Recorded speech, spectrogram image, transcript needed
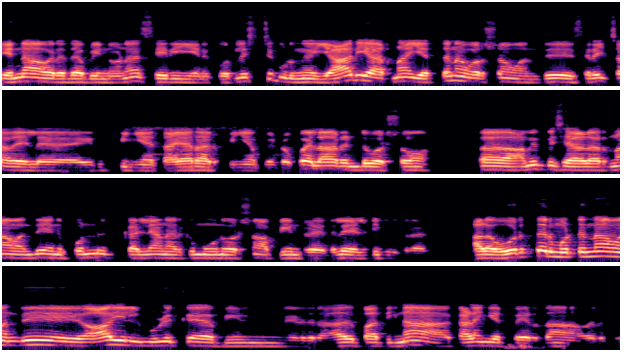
என்ன ஆகுறது அப்படின்னோன்னா சரி எனக்கு ஒரு லிஸ்ட் கொடுங்க. யார் யாருன்னா எத்தனை வருஷம் வந்து சிறைச்சாலையில இருப்பீங்க தயாரா இருப்பீங்க அப்படின்றப்போ எல்லாம் ரெண்டு வருஷம் அமைப்பு செயலாளர்னா வந்து என் பொண்ணுக்கு கல்யாணம் இருக்கு மூணு வருஷம் அப்படின்ற இதுல எழுதி கொடுக்குறாரு. அதுல ஒருத்தர் மட்டும்தான் வந்து ஆயில் முழுக்க அப்படின்னு எழுதுறாரு. அது பாத்தீங்கன்னா கலைஞர் பேர் தான் வருது.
